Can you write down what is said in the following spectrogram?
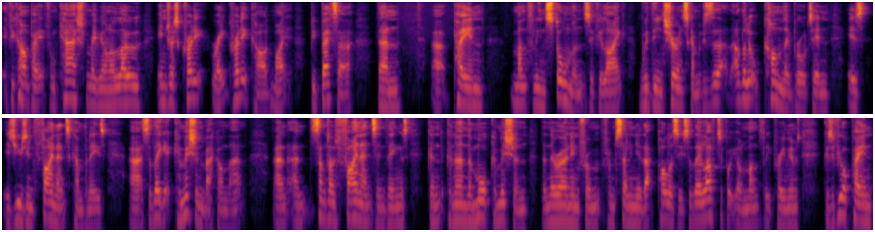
if you can't pay it from cash, maybe on a low interest credit rate credit card might be better than uh, paying monthly installments, if you like, with the insurance company. Because the other little con they brought in is is using finance companies, uh, so they get commission back on that and and sometimes financing things can can earn them more commission than they're earning from from selling you that policy. So they love to put you on monthly premiums because if you're paying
